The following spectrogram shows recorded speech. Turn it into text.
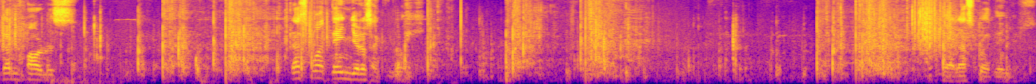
gunpowders. That's quite dangerous actually. Yeah, that's quite dangerous.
